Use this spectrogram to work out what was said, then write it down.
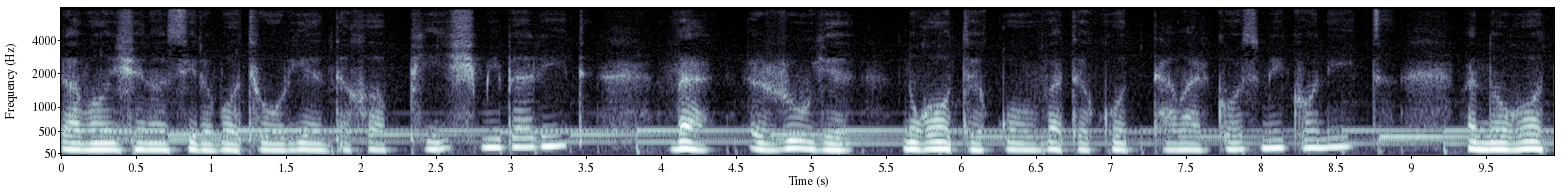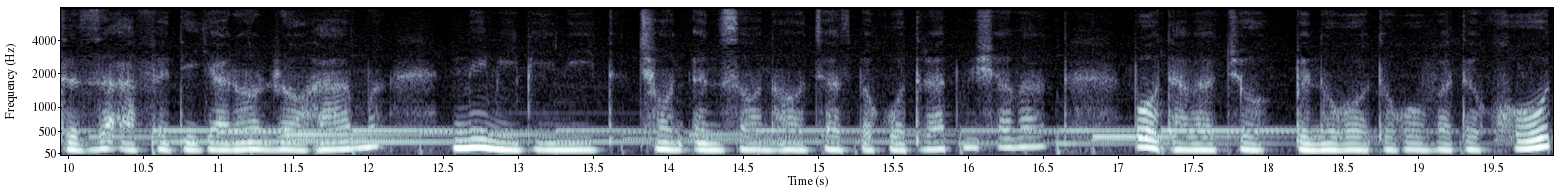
روانشناسی را با تئوری انتخاب پیش می برید و روی نقاط قوت خود تمرکز می کنید و نقاط ضعف دیگران را هم نمی بینید. چون انسان ها جذب قدرت می شوند با توجه به نقاط قوت خود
